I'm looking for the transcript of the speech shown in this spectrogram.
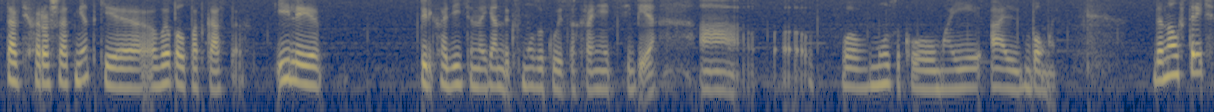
ставьте хорошие отметки в Apple подкастах. Или переходите на Яндекс Музыку и сохраняйте себе а, в, музыку мои альбомы. До новых встреч!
